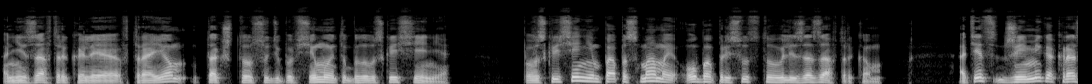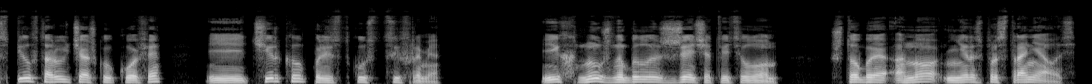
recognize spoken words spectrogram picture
Они завтракали втроем, так что, судя по всему, это было воскресенье. По воскресеньям папа с мамой оба присутствовали за завтраком. Отец Джимми как раз пил вторую чашку кофе и чиркал по листку с цифрами. «Их нужно было сжечь», — ответил он, — «чтобы оно не распространялось.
